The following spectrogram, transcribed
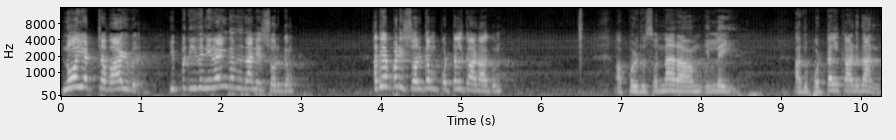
நோயற்ற வாழ்வு. இப்ப இது நிறைந்தது தானே சொர்க்கம்? அது எப்படி சொர்க்கம் பொட்டல் காடாகும்? அப்பொழுது சொன்னாராம் இல்லை அது பொட்டல் காடுதான்.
